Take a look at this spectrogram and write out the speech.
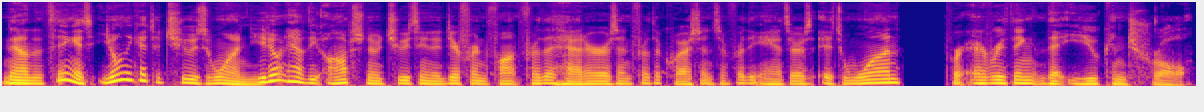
Now, the thing is, you only get to choose one. You don't have the option of choosing a different font for the headers and for the questions and for the answers. It's one for everything that you control.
